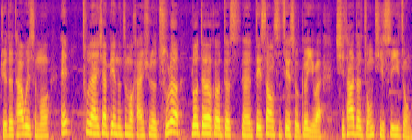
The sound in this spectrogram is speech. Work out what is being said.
觉得他为什么哎突然一下变得这么含蓄了？除了《洛德和的呃《Day Songs》这首歌以外，其他的总体是一种。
